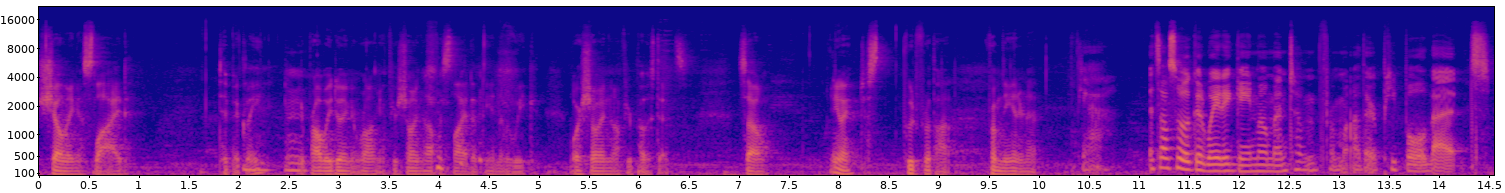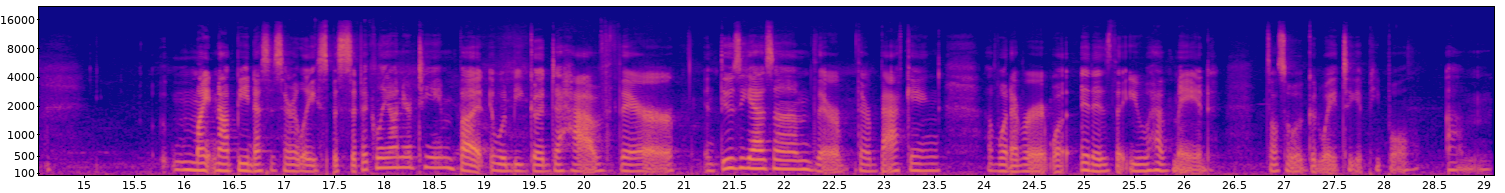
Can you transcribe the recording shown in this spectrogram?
showing a slide. Typically, Mm. you're probably doing it wrong if you're showing off a slide at the end of the week or showing off your post-its. So, anyway, just food for thought from the internet. Yeah. It's also a good way to gain momentum from other people that might not be necessarily specifically on your team, but it would be good to have their enthusiasm, their their backing of whatever what it is that you have made. It's also a good way to get people um,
